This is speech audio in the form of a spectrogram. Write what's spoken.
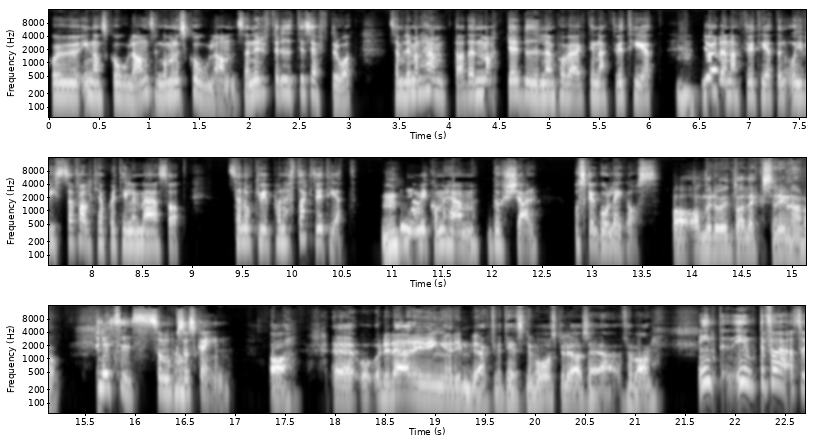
07 innan skolan, sen går man i skolan, sen är det fritids efteråt, sen blir man hämtad, en macka i bilen på väg till en aktivitet, mm. gör den aktiviteten och i vissa fall kanske till och med så att sen åker vi på nästa aktivitet mm. innan vi kommer hem, duschar och ska gå och lägga oss. Ja, om vi då inte har läxor innan då. Precis, som också ska in. Ja, eh, och det där är ju ingen rimlig aktivitetsnivå skulle jag säga för barn. Inte, inte för, alltså,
